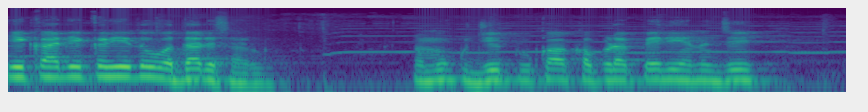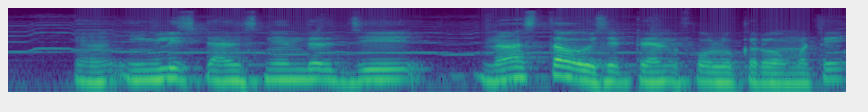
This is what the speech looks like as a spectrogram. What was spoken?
એ કાર્ય કરીએ તો વધારે સારું. અમુક જે ટૂંકા કપડાં પહેરી અને જે ઇંગ્લિશ ડાન્સની અંદર જે નાચતા હોય છે ટ્રેન્ડ ફોલો કરવા માટે.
